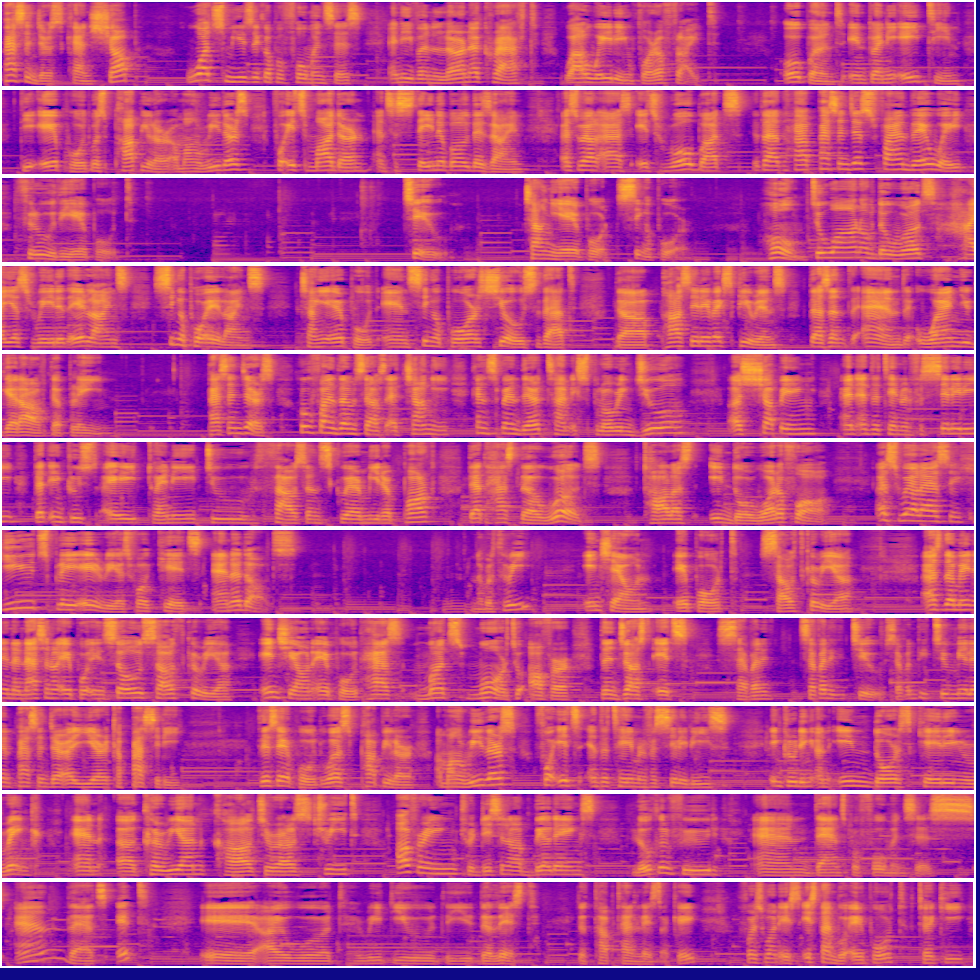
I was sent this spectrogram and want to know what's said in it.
Passengers can shop, watch musical performances, and even learn a craft while waiting for a flight. Opened in 2018, the airport was popular among readers for its modern and sustainable design, as well as its robots that help passengers find their way through the airport. 2. Changi Airport, Singapore. Home to one of the world's highest rated airlines, Singapore Airlines, Changi Airport in Singapore shows that the positive experience doesn't end when you get off the plane. Passengers who find themselves at Changi can spend their time exploring Jewel, a shopping and entertainment facility that includes a 22,000 square meter park that has the world's tallest indoor waterfall, as well as huge play areas for kids and adults. Number 3. Incheon Airport, South Korea. As the main international airport in Seoul, South Korea, Incheon Airport has much more to offer than just its 70 72, 72 million passenger a year capacity. This airport was popular among readers for its entertainment facilities, including an indoor skating rink and a Korean cultural street offering traditional buildings, local food, and dance performances. And that's it. Uh, I would read you the, the list, the top 10 list, okay? First one is Istanbul Airport, Turkey.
